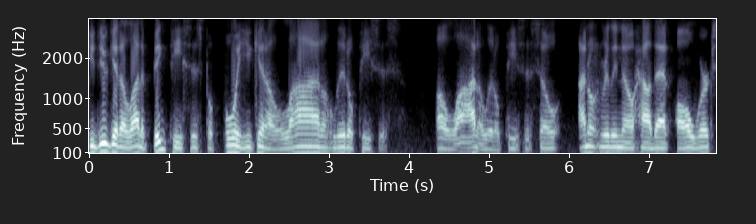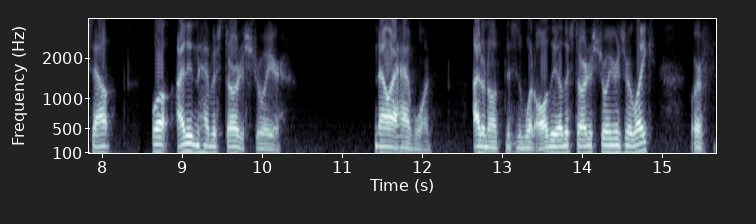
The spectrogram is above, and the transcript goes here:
You do get a lot of big pieces, but boy, you get a lot of little pieces. A lot of little pieces. So I don't really know how that all works out. Well, I didn't have a Star Destroyer. Now I have one. I don't know if this is what all the other Star Destroyers are like, or if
